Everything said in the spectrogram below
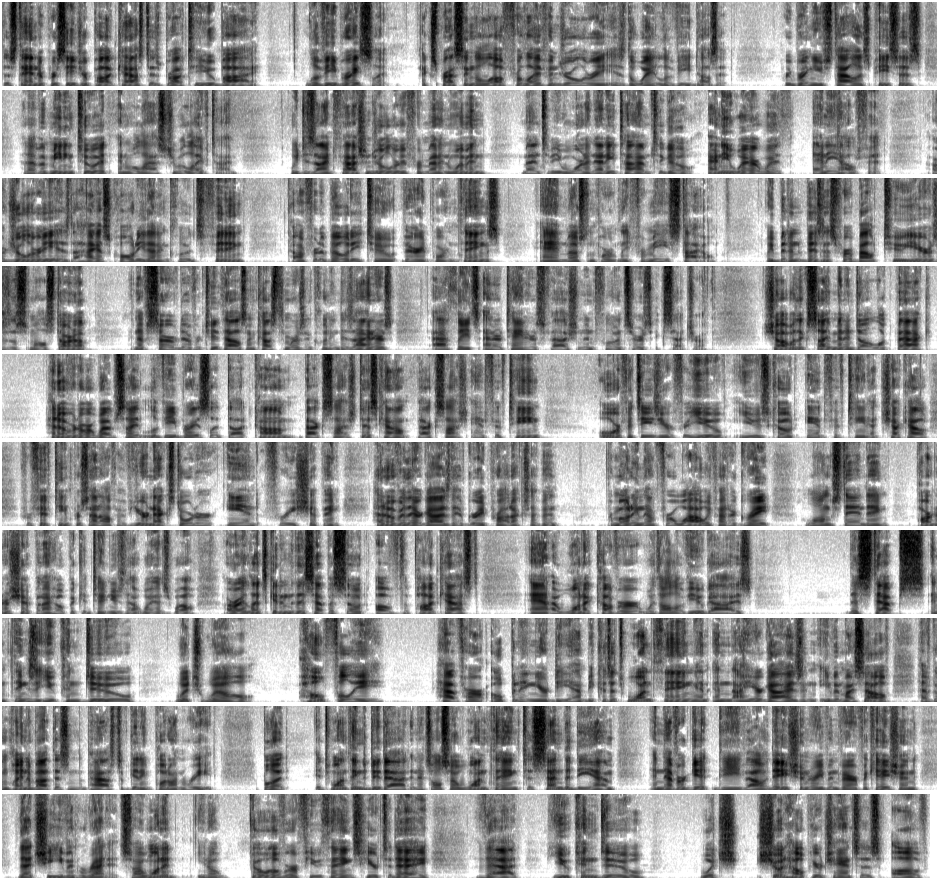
The Standard Procedure podcast is brought to you by LaVie Bracelet. Expressing the love for life in jewelry is the way LaVie does it. We bring you stylish pieces that have a meaning to it and will last you a lifetime. We design fashion jewelry for men and women, meant to be worn at any time to go anywhere with any outfit. Our jewelry is the highest quality that includes fitting, comfortability, two very important things, and most importantly for me, style. We've been in business for about two years as a small startup and have served over 2,000 customers, including designers, athletes, entertainers, fashion influencers, etc. Shop with excitement and don't look back. Head over to our website, laviebracelet.com backslash discount backslash ant15. Or if it's easier for you, use code ANT15 at checkout for 15% off of your next order and free shipping. Head over there, guys. They have great products. I've been promoting them for a while. We've had a great, long standing partnership, and I hope it continues that way as well. All right, let's get into this episode of the podcast. And I want to cover with all of you guys the steps and things that you can do, which will hopefully have her opening your DM because it's one thing, and, and I hear guys and even myself have complained about this in the past of getting put on read. But it's one thing to do that, and it's also one thing to send the DM and never get the validation or even verification that she even read it. So I wanted, you know, go over a few things here today that you can do which should help your chances of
